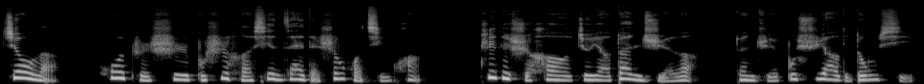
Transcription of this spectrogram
旧了，或者是不适合现在的生活情况，这个时候就要断绝了。断绝不需要的东西，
